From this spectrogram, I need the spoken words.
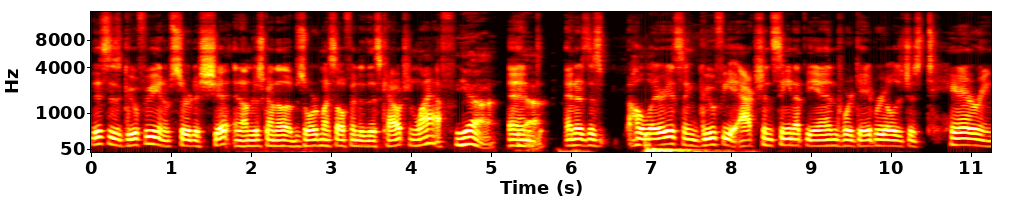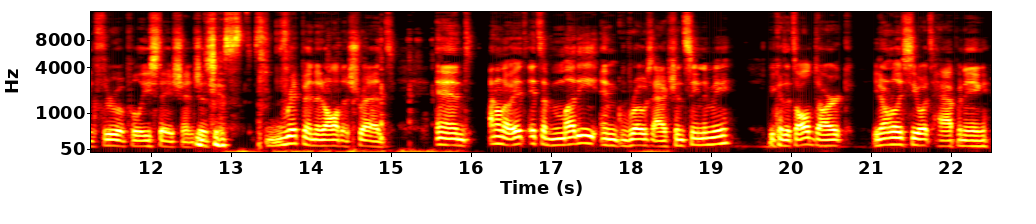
this is goofy and absurd as shit and i'm just gonna absorb myself into this couch and laugh yeah. and yeah. and there's this hilarious and goofy action scene at the end where gabriel is just tearing through a police station just just ripping it all to shreds and i don't know it, it's a muddy and gross action scene to me because it's all dark you don't really see what's happening.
